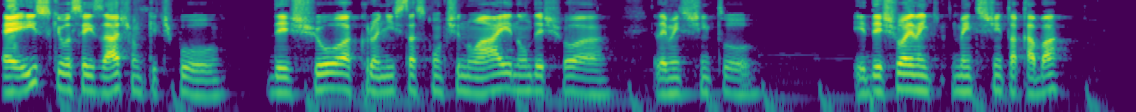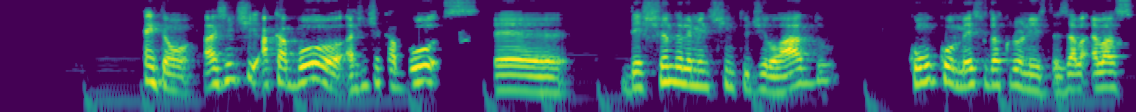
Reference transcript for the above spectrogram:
é isso que vocês acham que, tipo, deixou a Cronistas continuar e não deixou a Elemento Instinto... E deixou a Elemento Instinto acabar? É, então, a gente acabou, a gente acabou é, deixando o Elemento Instinto de lado com o começo da Cronistas. Elas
